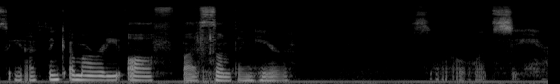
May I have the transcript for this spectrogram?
see, I think I'm already off by something here. So let's see here.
